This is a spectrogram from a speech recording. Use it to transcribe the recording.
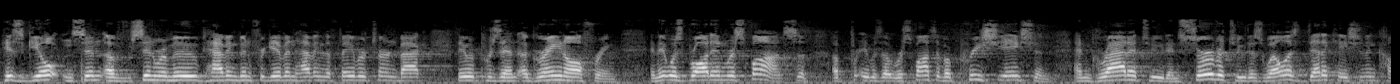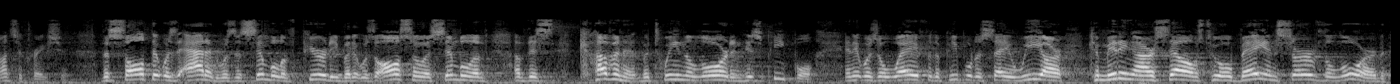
his guilt and sin of sin removed, having been forgiven, having the favor turned back, they would present a grain offering. And it was brought in response. Of, it was a response of appreciation and gratitude and servitude as well as dedication and consecration. The salt that was added was a symbol of purity, but it was also a symbol of, of this covenant between the Lord and His people. And it was a way for the people to say, we are committing ourselves to obey and serve the Lord.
